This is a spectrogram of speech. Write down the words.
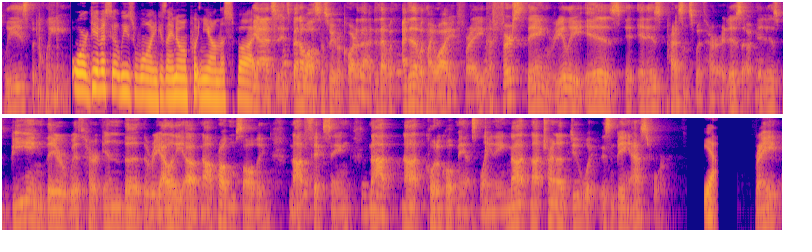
please the queen. or give us at least one because I know I'm putting you on the spot. Yeah, it's it's been a while since we recorded that. I did that with I did that with my wife, right? The first thing really is it, it is presence with her. It is it is being there with her in the the reality of not problem solving, not fixing, mm-hmm. not not quote unquote mansplaining, not not trying to do what isn't being asked for. Yeah. Right?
